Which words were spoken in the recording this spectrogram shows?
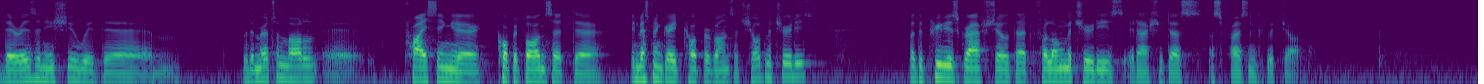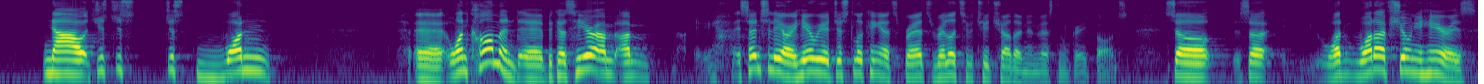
there is an issue with, um, with the Merton model uh, pricing uh, corporate bonds at uh, investment grade corporate bonds at short maturities but the previous graph showed that for long maturities, it actually does a surprisingly good job. Now, just just just one uh, one comment uh, because here I'm, I'm essentially, or here we are just looking at spreads relative to each other in investment grade bonds. So so what what I've shown you here is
